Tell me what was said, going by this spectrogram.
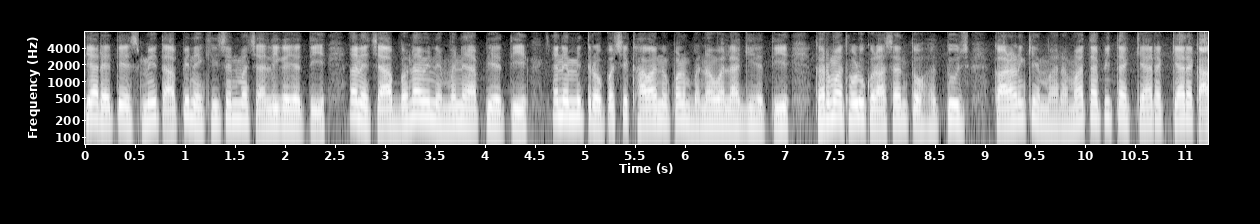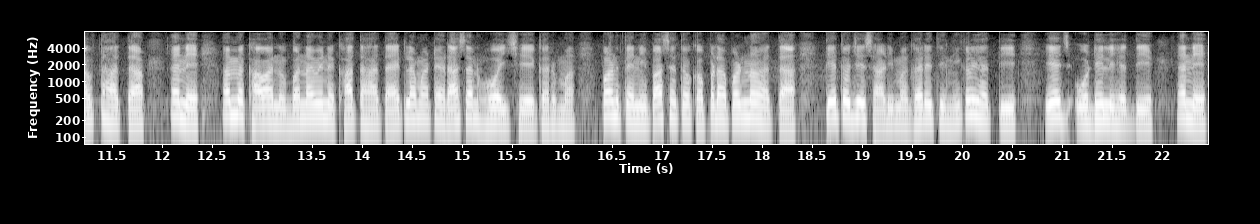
ત્યારે તે સ્મિત આપીને કિચનમાં ચાલી ગઈ હતી અને ચા બનાવીને મને આપી હતી. અને મિત્રો, પછી ખાવાનું પણ બનાવવા લાગી હતી. ઘરમાં થોડુંક રાશન તો હતું જ કારણ કે મારા માતા પિતા ક્યારેક ક્યારેક આવતા હતા અને અમે ખાવાનું બનાવીને ખાતા હતા એટલા માટે રાશન હોય છે ઘરમાં. પણ તેની પાસે તો કપડાં પણ ન હતા. તે તો જે સાડીમાં ઘરેથી નીકળી હતી, એ જ ઓઢેલી હતી અને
